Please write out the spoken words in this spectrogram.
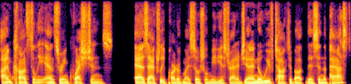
I'm constantly answering questions as actually part of my social media strategy. And I know we've talked about this in the past.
